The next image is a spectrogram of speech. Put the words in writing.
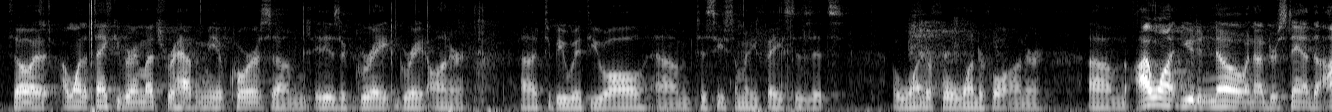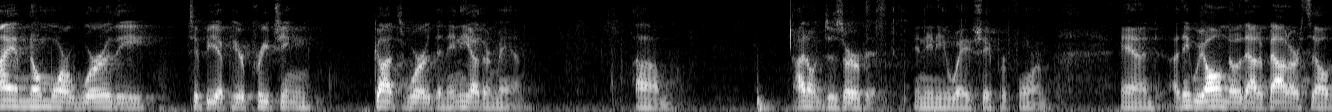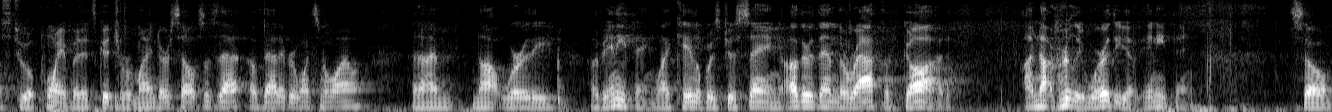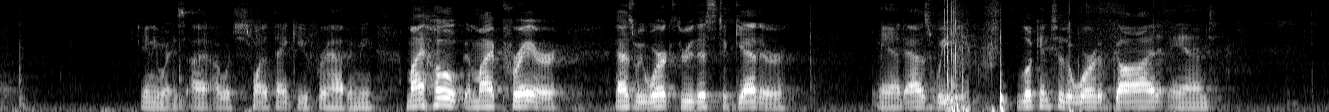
So I, I want to thank you very much for having me, of course. Um, it is a great, great honor uh, to be with you all, um, to see so many faces. It's a wonderful, wonderful honor. Um, I want you to know and understand that I am no more worthy to be up here preaching God's word than any other man. Um, I don't deserve it in any way, shape, or form. And I think we all know that about ourselves to a point, but it's good to remind ourselves of that, of that every once in a while. That I'm not worthy of anything. Like Caleb was just saying, other than the wrath of God, I'm not really worthy of anything. So, anyways, I, I just want to thank you for having me. My hope and my prayer as we work through this together and as we look into the Word of God and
